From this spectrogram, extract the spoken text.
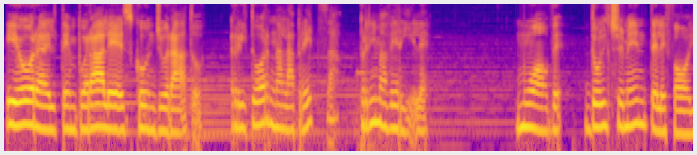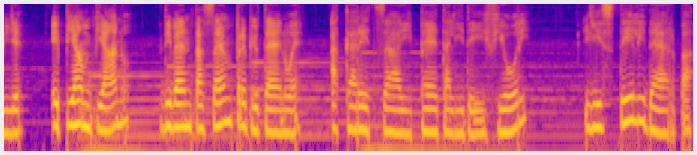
E ora il temporale è scongiurato, ritorna la brezza primaverile. Muove dolcemente le foglie e pian piano diventa sempre più tenue, accarezza i petali dei fiori, gli steli d'erba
